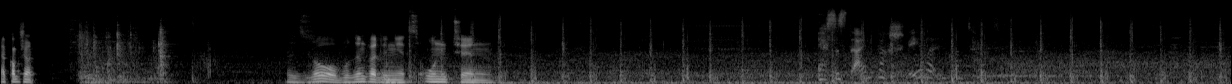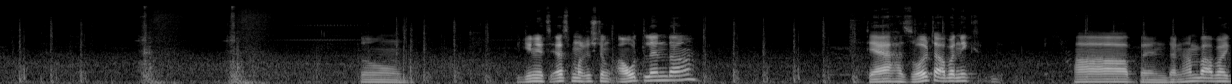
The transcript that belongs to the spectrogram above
Ja, komm schon. So, wo sind wir denn jetzt? Unten. Es ist einfach schwerer in Kontakt zu So. Gehen jetzt erstmal Richtung Outlander. Der sollte aber nichts haben. Dann haben wir aber auf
